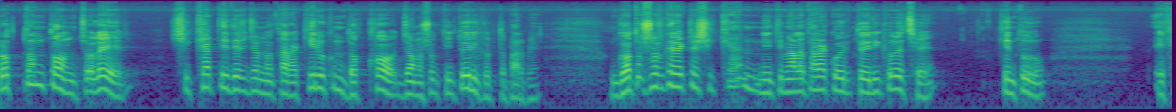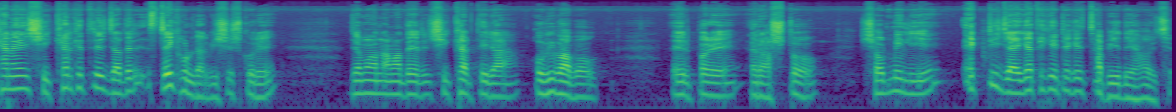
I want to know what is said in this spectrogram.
প্রত্যন্ত অঞ্চলের শিক্ষার্থীদের জন্য তারা কীরকম দক্ষ জনশক্তি তৈরি করতে পারবে। গত সরকার একটা শিক্ষা নীতিমালা তারা তৈরি করেছে, কিন্তু এখানে শিক্ষার ক্ষেত্রে যাদের স্টেক হোল্ডার বিশেষ করে যেমন আমাদের শিক্ষার্থীরা, অভিভাবক, এরপরে রাষ্ট্র, সব মিলিয়ে একটি জায়গা থেকে এটাকে চাপিয়ে দেওয়া হয়েছে।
